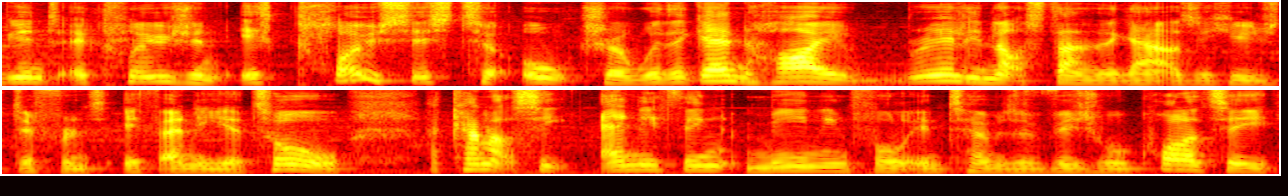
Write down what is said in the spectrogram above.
ambient occlusion is closest to ultra with again high really not standing out as a huge difference if any at all. I cannot see anything meaningful in terms of visual quality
